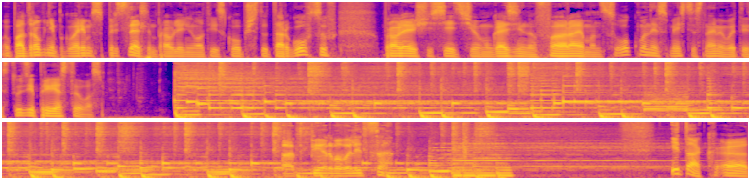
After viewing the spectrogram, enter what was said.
мы подробнее поговорим с председателем правления Латвийского общества торговцев, управляющей сетью магазинов Раймондс Окманес. Вместе с нами в этой студии. Приветствую вас. От первого лица. Итак, э,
